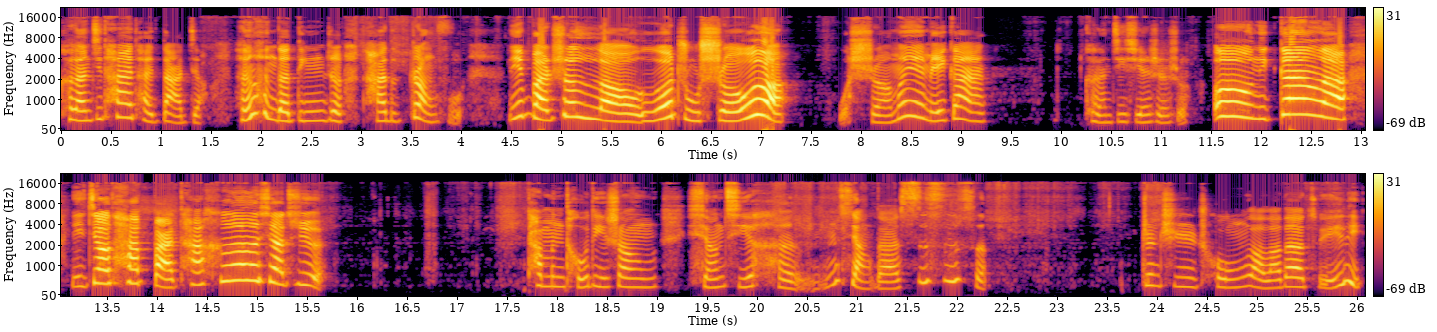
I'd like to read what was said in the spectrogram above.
克兰基太太大叫，狠狠地盯着她的丈夫：“你把这老鹅煮熟了！”我什么也没干。克兰基先生说：“哦，你干了！你叫他把它喝了下去。”他们头顶上响起很响的嘶嘶声，正是从姥姥的嘴里、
